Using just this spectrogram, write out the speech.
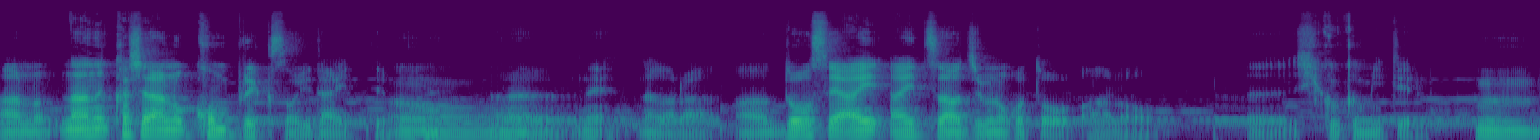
あの何かしらのコンプレックスを抱いてるのね,、ううん。ね。だからあどうせあいあいつは自分のことをあのえー低く見てる。うん。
